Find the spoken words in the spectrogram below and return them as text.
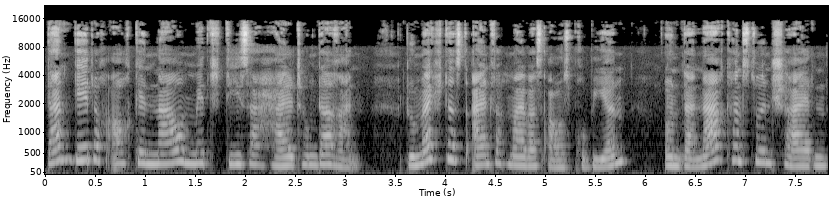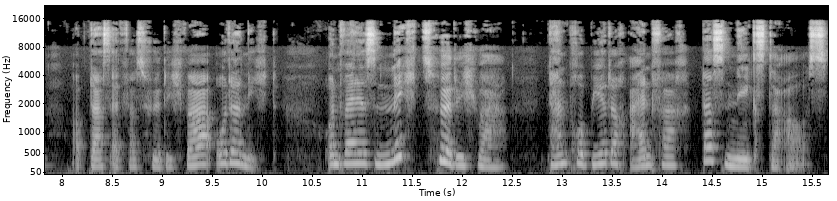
dann geh doch auch genau mit dieser Haltung daran. Du möchtest einfach mal was ausprobieren und danach kannst du entscheiden, ob das etwas für dich war oder nicht. Und wenn es nichts für dich war, dann probier doch einfach das nächste aus.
